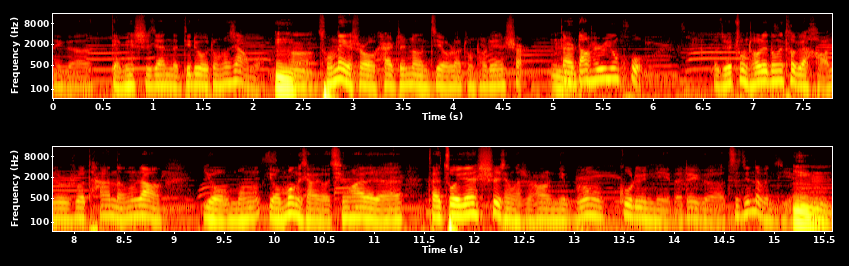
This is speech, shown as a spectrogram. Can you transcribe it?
那个点评时间的第六个众筹项目。嗯嗯，从那个时候我开始真正介入到众筹这件事儿。嗯但是当时是用户，我觉得众筹这东西特别好，就是说它能让有梦有梦想、有情怀的人在做一件事情的时候，你不用顾虑你的这个资金的问题。嗯，嗯，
